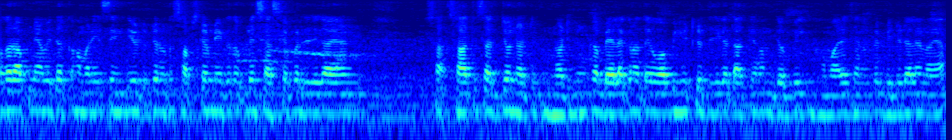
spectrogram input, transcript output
अगर आपने अभी तक हमारे इस हिंदी यूट्यूब चैनल को सब्सक्राइब नहीं किया तो प्लीज़ सब्सक्राइब कर दीजिएगा एंड साथ ही साथ जो नोटिफिकेशन का बेल आइकन होता है, वो भी हिट कर दीजिएगा ताकि हम जब भी हमारे चैनल पे वीडियो डालें नया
